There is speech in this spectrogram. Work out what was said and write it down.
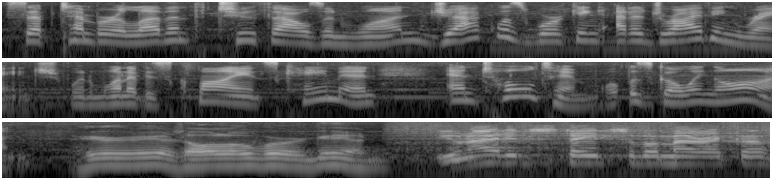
September 11th, 2001, Jack was working at a driving range when one of his clients came in and told him what was going on. Here it is all over again. The United States of America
